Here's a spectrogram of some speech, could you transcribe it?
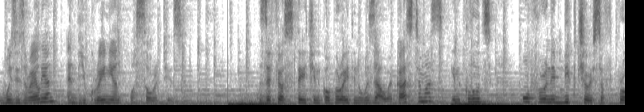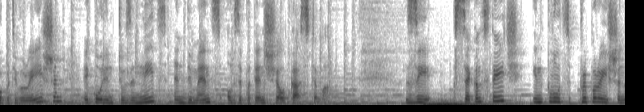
with Israeli and Ukrainian authorities. The first stage in cooperating with our customers includes offering a big choice of property variation according to the needs and demands of the potential customer. The second stage includes preparation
